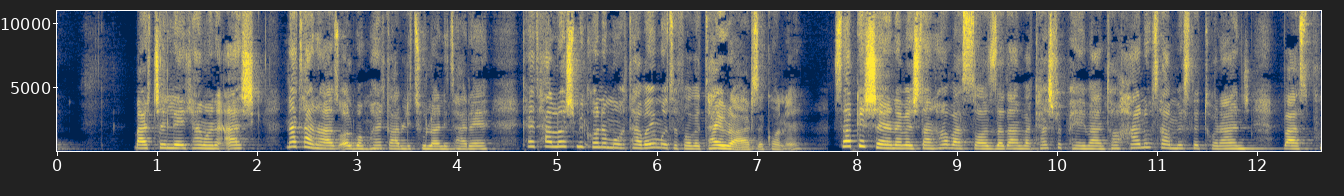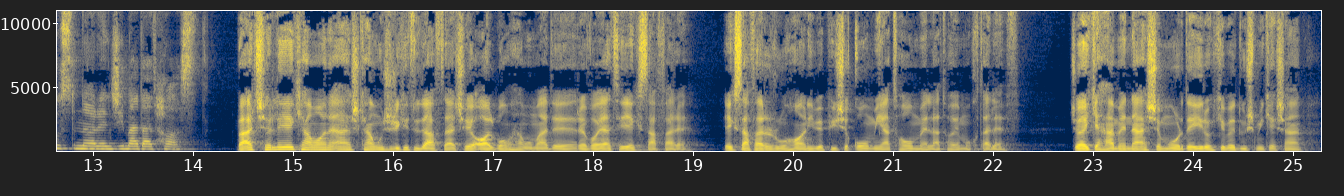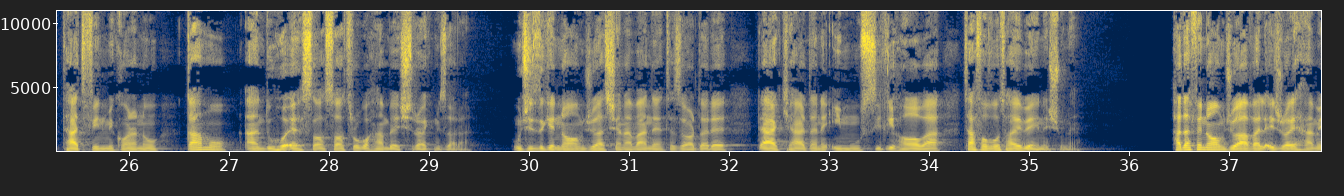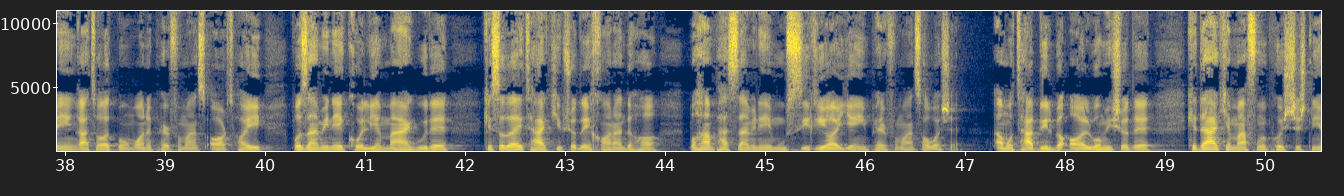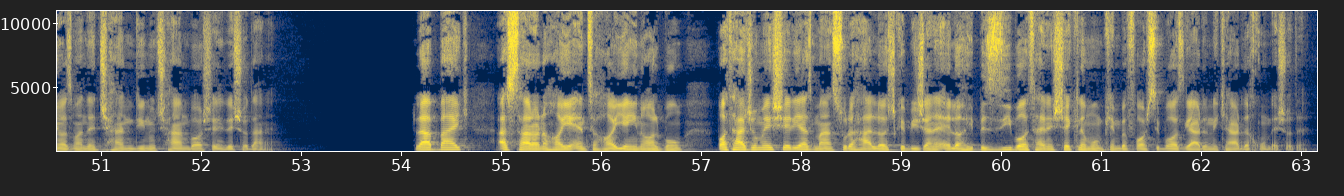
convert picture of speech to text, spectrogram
برچله کمان اشک نه تنها از آلبوم های قبلی طولانی تره که تلاش می‌کنه محتوای متفاوت تری رو عرضه کنه. سبک شعر نوشتن ها و ساز زدن و کشف پیوندها هنوز هم مثل تورنج و از پوست نارنجی مدد هاست. برچله کمان اشک همونجوری که تو دفترچه آلبوم هم اومده روایت یک سفره. یک سفر روحانی به پیش قومیت ها و ملت های مختلف. جایی که همه نعش مرده ای رو که به دوش می‌کشن تدفین می‌کنن و غم و اندوه و احساسات رو با هم به اشتراک می‌ذارن. اون چیزی که نامجو از شنونده انتظار داره درک کردن این موسیقی ها و تفاوت های بینشونه هدف نامجو اول اجرای همه این قطعات به عنوان performance art هایی با زمینه کلی مرگ بوده که صدای ترکیب شده خواننده ها با هم پس زمینه موسیقیایی این performance ها باشه. اما تبدیل به آلبومی شده که درک مفهوم پشتش نیازمند چندین و چند بار شنیده شدنه. لبک از ترانه های انتهایی این آلبوم با ترجمه شعری از منصور حلاج که بیژن الهی به زیباترین شکل ممکن به فارسی بازگردونی کرده خونده شده.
